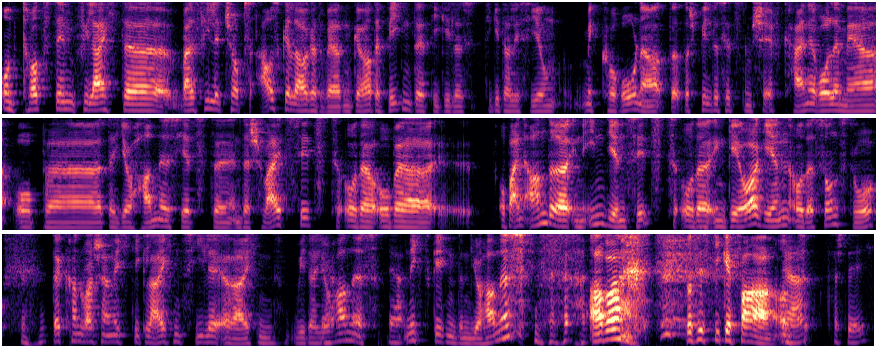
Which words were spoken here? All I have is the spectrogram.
und trotzdem vielleicht, äh, weil viele Jobs ausgelagert werden, gerade wegen der Digitalisierung mit Corona, da, da spielt es jetzt dem Chef keine Rolle mehr, ob äh, der Johannes jetzt äh, in der Schweiz sitzt oder ob er, ob ein anderer in Indien sitzt oder in Georgien oder sonst wo, mhm. der kann wahrscheinlich die gleichen Ziele erreichen wie der Johannes. Ja. Nichts gegen den Johannes, aber das ist die Gefahr. Und ja, verstehe ich.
